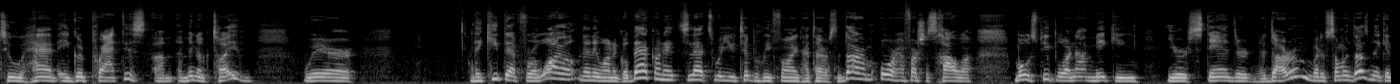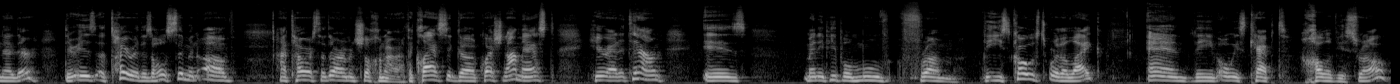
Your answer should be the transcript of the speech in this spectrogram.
to have a good practice, um, a minhag toiv, where they keep that for a while, and then they want to go back on it. So that's where you typically find Hataras Nadarim or Hafrashas Chala. Most people are not making your standard Nadarim, but if someone does make a Neder, there is a Torah, there's a whole simon of Hataras Nadarim and Shulchan. The classic uh, question I'm asked here out of town is many people move from the East Coast or the like, and they've always kept Chalav Yisrael.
